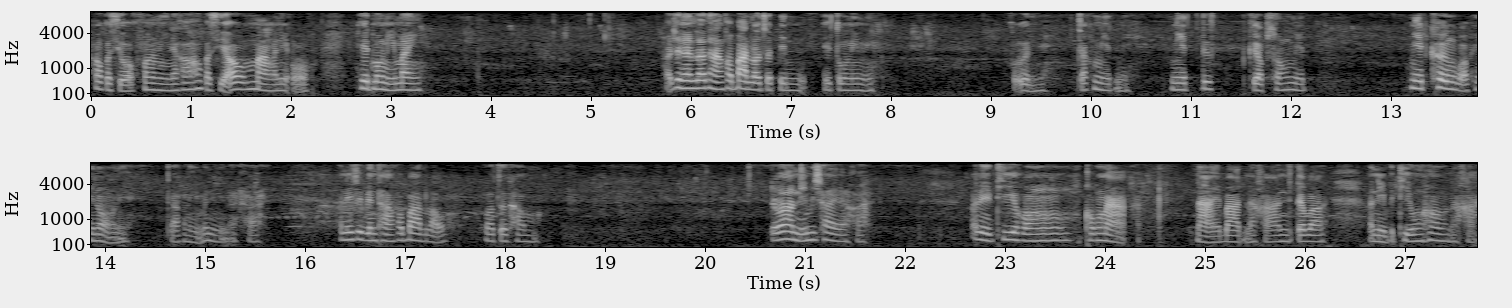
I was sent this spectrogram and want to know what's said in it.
เขาก็สิออกฝั่งนี้นะคะเขาก็สิเอามางอันนี้ออกเฮ็ดมองนี้ใหมเพราะฉะนั้นแล้วทางเข้าบ้านเราจะเป็นไอ้ตรงนี้นี่ก็เอิญนี่จักเม็ดนี่เม็ดหรือเกือบสองเม็ดเม็ดครึ่งบ่พี่น้องนี่จากนี้มันนี่นะคะ อันนี้จะเป็นทางเข้าบ้านเรา เราจะทำแต่ว่าอันนี้ไม่ใช่นะคะ อันนี้ที่ของของหนา นายบาทนะคะอันนี้แต่ว่าอันนี้เป็นทีของเฮานะคะ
